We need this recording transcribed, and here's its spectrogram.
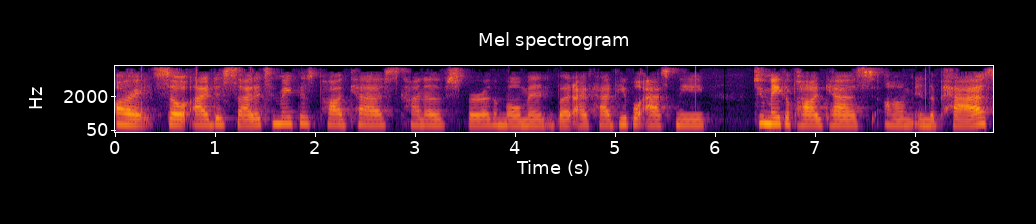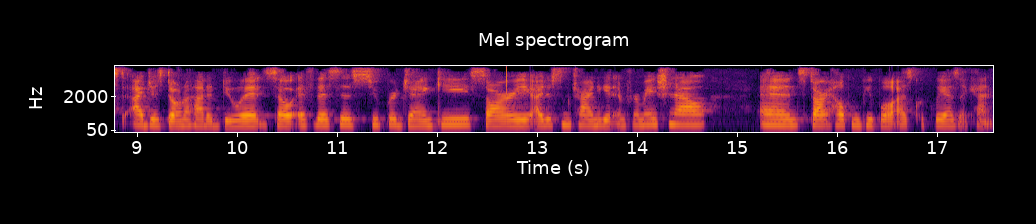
All right, so I decided to make this podcast kind of spur of the moment, but I've had people ask me to make a podcast um, in the past. I just don't know how to do it. So if this is super janky, sorry. I just am trying to get information out and start helping people as quickly as I can.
